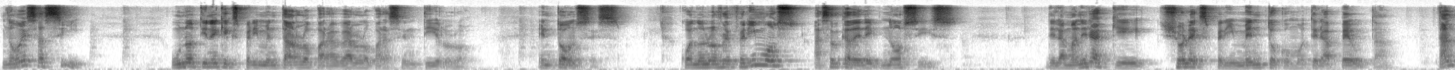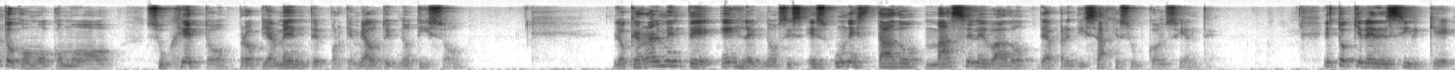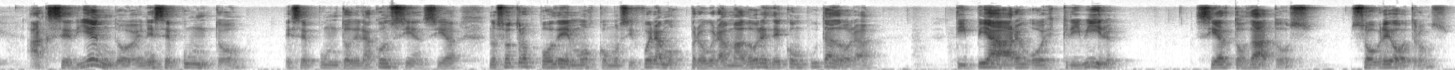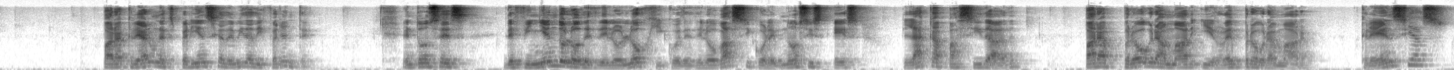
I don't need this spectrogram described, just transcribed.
No es así. Uno tiene que experimentarlo para verlo, para sentirlo. Entonces, cuando nos referimos acerca de la hipnosis, de la manera que yo la experimento como terapeuta, tanto como como sujeto propiamente, porque me autohipnotizo, lo que realmente es la hipnosis es un estado más elevado de aprendizaje subconsciente. Esto quiere decir que accediendo en ese punto, ese punto de la conciencia, nosotros podemos, como si fuéramos programadores de computadora, tipear o escribir ciertos datos sobre otros para crear una experiencia de vida diferente. Entonces, definiéndolo desde lo lógico y desde lo básico, la hipnosis es la capacidad para programar y reprogramar creencias,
